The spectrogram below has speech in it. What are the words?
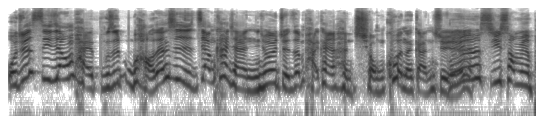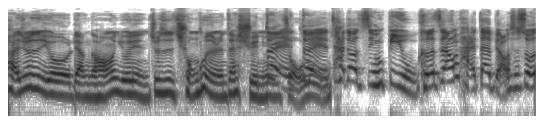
我觉得 C 这张牌不是不好，但是这样看起来你就会觉得这牌看起来很穷困的感觉。因为 C 上面的牌就是有两个好像有点就是穷困的人在雪里面走路。对，它叫金币五。可是这张牌代表是说。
